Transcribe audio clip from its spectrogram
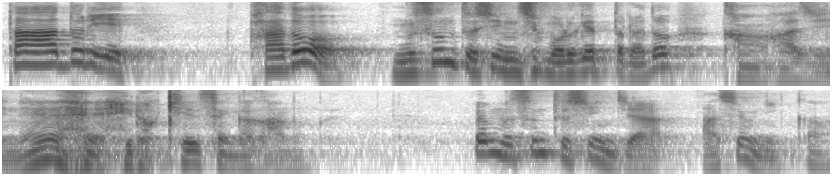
다들이 봐도 무슨 뜻인지 모르겠더라도 강아지네 이렇게 생각하는 거예요. 무슨 뜻인지 아, 아십니까?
